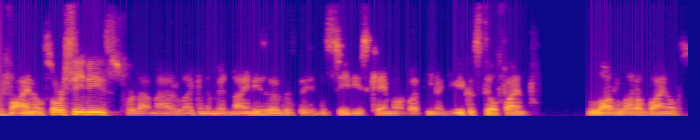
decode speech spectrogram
vinyls or CDs for that matter. Like in the mid '90s, the, the, the, CDs came out, but you know, you could still find a lot, a lot of vinyls.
